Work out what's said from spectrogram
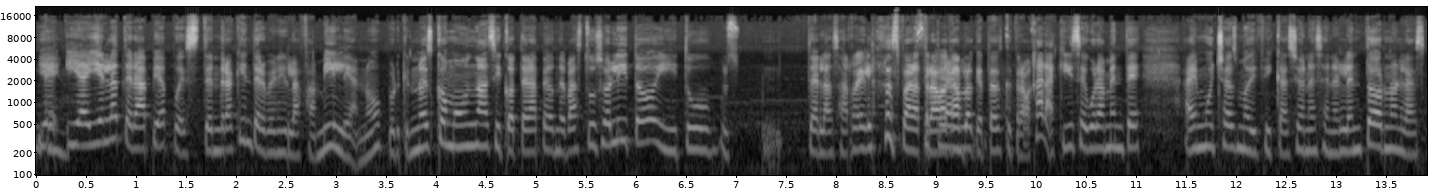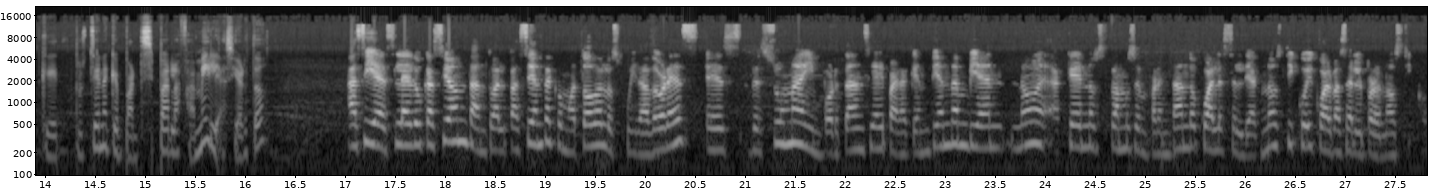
Y, ahí en la terapia, pues tendrá que intervenir la familia, ¿no? Porque no es como una psicoterapia donde vas tú solito y tú pues, te las arreglas para trabajar lo que tengas que trabajar. Aquí seguramente hay muchas modificaciones en el entorno en las que pues tiene que participar la familia, ¿cierto? Así es, la educación tanto al paciente como a todos los cuidadores es de suma importancia y para que entiendan bien ¿no? a qué nos estamos enfrentando, cuál es el diagnóstico y cuál va a ser el pronóstico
